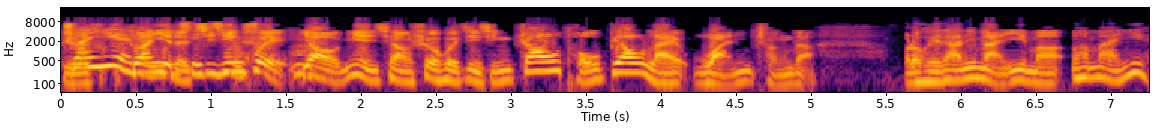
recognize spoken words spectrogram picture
专业专业的基金会要面向社会进行招投标来完成的。我的回答你满意吗？啊，满意。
